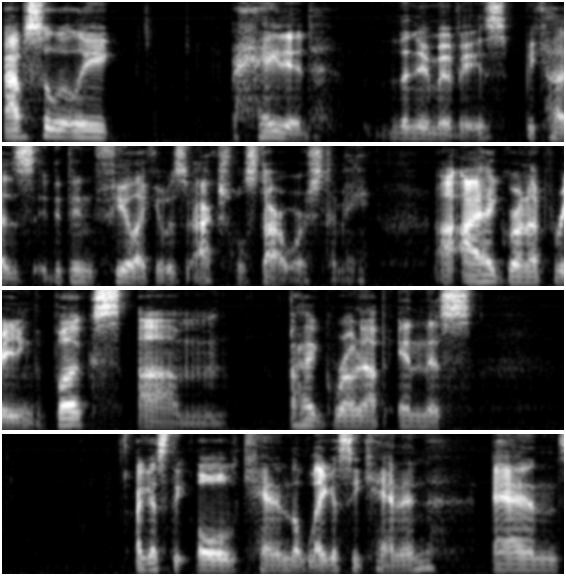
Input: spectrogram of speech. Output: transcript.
absolutely hated the new movies because it didn't feel like it was actual Star Wars to me. I had grown up reading the books. Um, I had grown up in this I guess the old canon, the legacy canon, and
